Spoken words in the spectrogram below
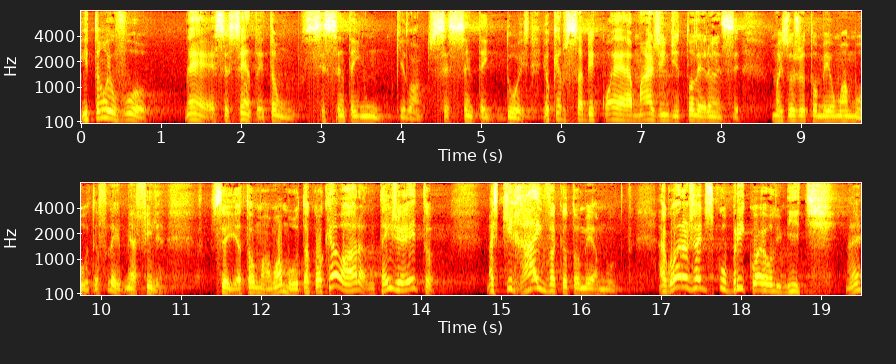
Então eu vou, né, é 60, então 61 quilômetros, 62. Eu quero saber qual é a margem de tolerância. Mas hoje eu tomei uma multa. Eu falei, minha filha, você ia tomar uma multa a qualquer hora, não tem jeito. Mas que raiva que eu tomei a multa. Agora eu já descobri qual é o limite. Né?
